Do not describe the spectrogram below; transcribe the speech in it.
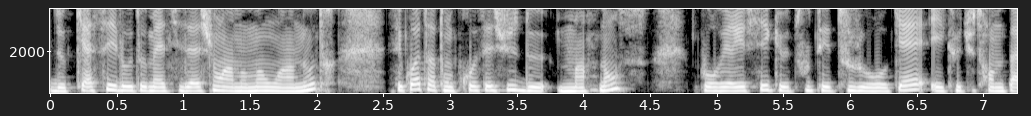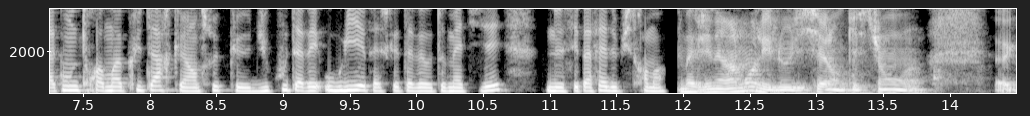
de casser l'automatisation à un moment ou à un autre. C'est quoi toi ton processus de maintenance pour vérifier que tout est toujours ok et que tu te rendes pas compte trois mois plus tard qu'un truc que du coup tu avais oublié parce que tu avais automatisé ne s'est pas fait depuis trois mois? Bah, Généralement les logiciels en question euh, euh,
